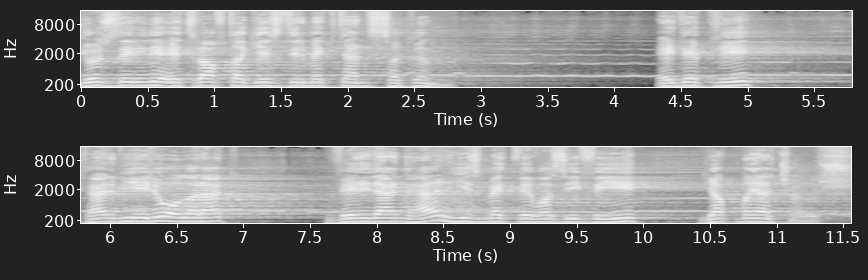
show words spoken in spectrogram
Gözlerini etrafta gezdirmekten sakın. Edepli, terbiyeli olarak verilen her hizmet ve vazifeyi yapmaya çalış.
